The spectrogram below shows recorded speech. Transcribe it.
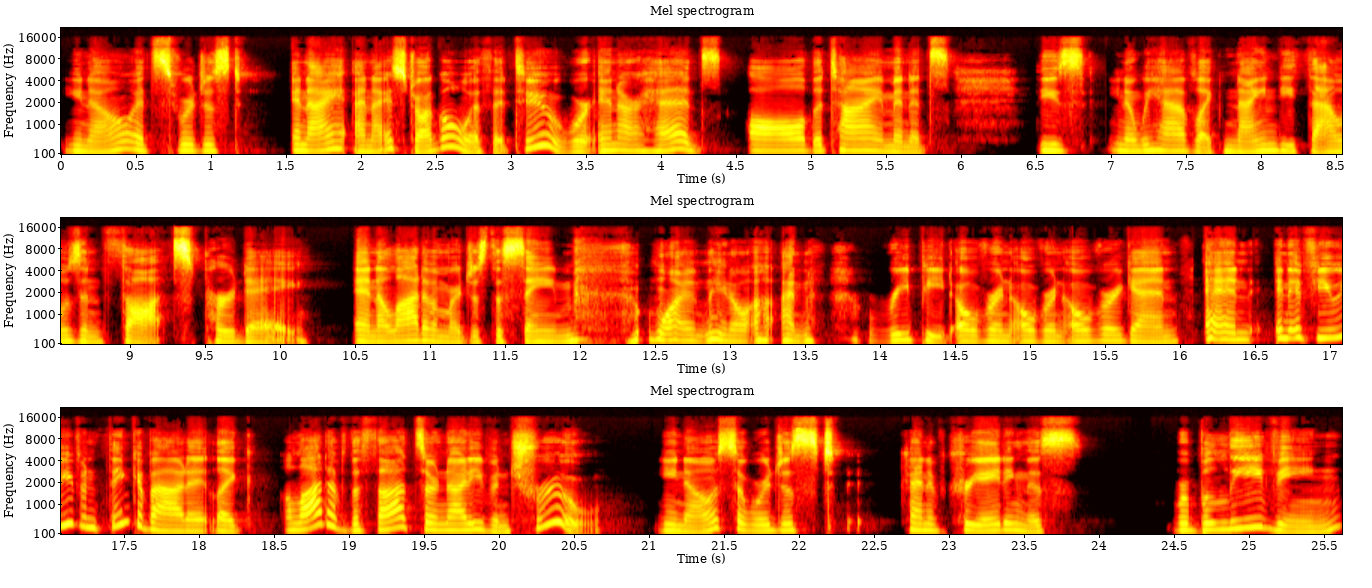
You know, it's we're just and I and I struggle with it too. We're in our heads all the time and it's these, you know, we have like 90,000 thoughts per day and a lot of them are just the same one you know on repeat over and over and over again. And and if you even think about it like a lot of the thoughts are not even true you know? So we're just kind of creating this we're believing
